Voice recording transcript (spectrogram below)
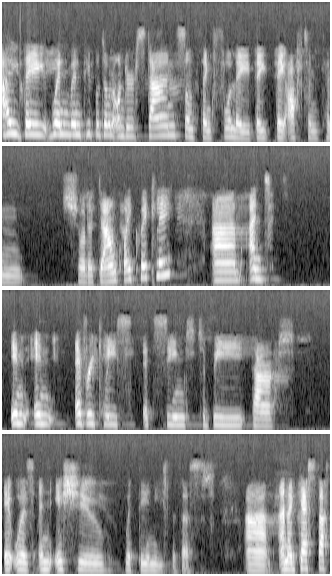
I they when when people don't understand something fully, they they often can shut it down quite quickly. Um, and in in every case, it seemed to be that it was an issue with the anaesthetist. Um, and I guess that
